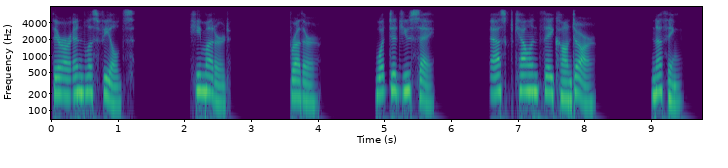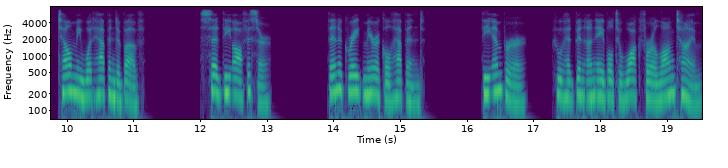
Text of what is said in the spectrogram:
There are endless fields. He muttered. Brother! What did you say? Asked Kalanthay Kandar. Nothing, tell me what happened above. Said the officer. Then a great miracle happened. The emperor, who had been unable to walk for a long time,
